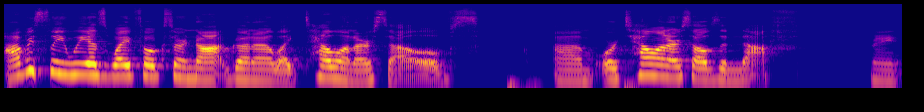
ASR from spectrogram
obviously we as white folks are not gonna like tell on ourselves um or tell on ourselves enough right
